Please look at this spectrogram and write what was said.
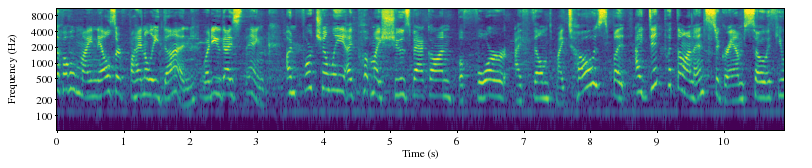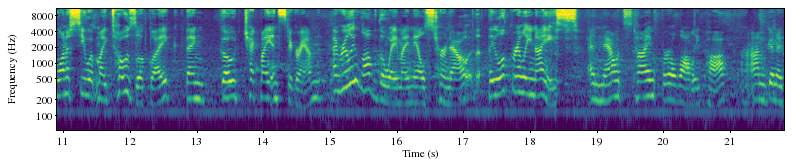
So my nails are finally done. What do you guys think? Unfortunately, I put my shoes back on before I filmed my toes, but I did put them on Instagram, so if you want to see what my toes look like, then go check my Instagram. I really love the way my nails turned out. They look really nice. And now it's time for a lollipop. I'm gonna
